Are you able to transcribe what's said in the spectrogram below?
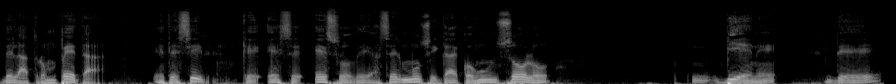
de la trompeta. Es decir, que ese, eso de hacer música con un solo viene de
